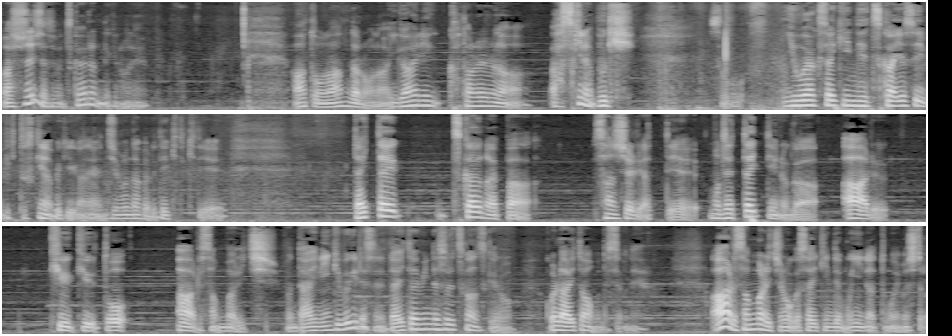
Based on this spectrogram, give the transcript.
まあ初心者でも使えるんだけどね。あとなんだろうな。意外に語れるな。あ好きな武器。そう。ようやく最近ね使いやすい武器と好きな武器がね自分の中でできてきて。大体使うのはやっぱ3種類あってもう絶対っていうのが R99 と R301 大人気武器ですね。大体みんなそれ使うんですけどこれライトアームですよね。R301 の方が最近でもいいなと思いました。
